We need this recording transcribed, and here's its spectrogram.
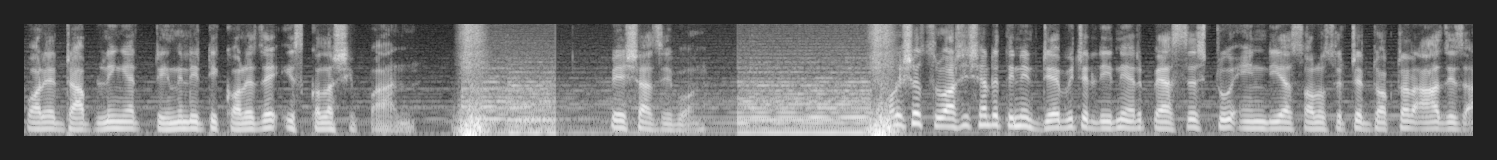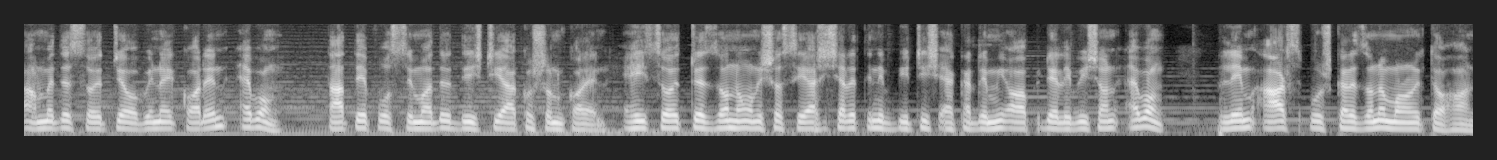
পরে ডাবলিংয়ের ট্রিনিলিটি কলেজে স্কলারশিপ পান। পেশা জীবন। উনিশশো চুরাশি সালে তিনি ডেভিড লিনের প্যাসেজ টু ইন্ডিয়া চলচ্চিত্রে ডক্টর আজিজ আহমেদের চরিত্রে অভিনয় করেন এবং তাতে পশ্চিমাদের দৃষ্টি আকর্ষণ করেন। এই চরিত্রের জন্য উনিশশো ছিয়াশি সালে তিনি ব্রিটিশ একাডেমি অফ টেলিভিশন এবং ফিল্ম আর্টস পুরস্কারের জন্য মনোনীত হন।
